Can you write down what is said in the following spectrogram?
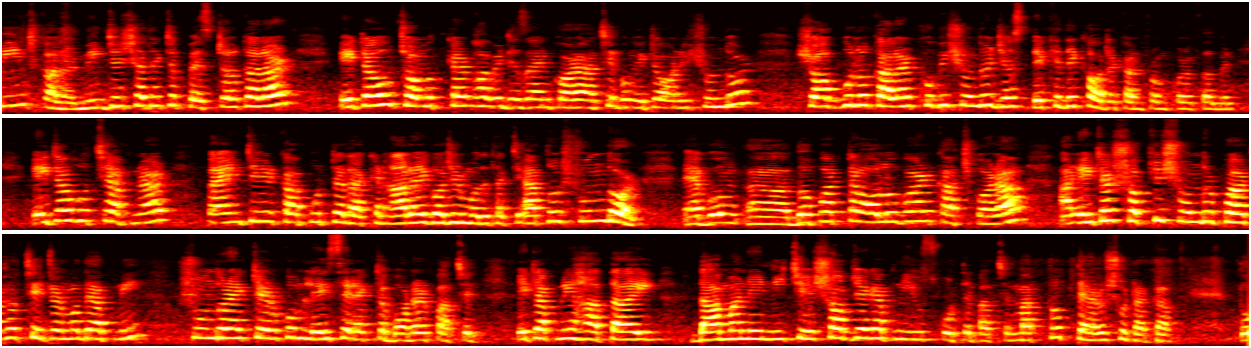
মিন্ট কালার মিন্টের সাথে একটা পেস্টাল কালার এটাও চমৎকার ভাবে ডিজাইন করা আছে এবং এটা অনেক সুন্দর। সবগুলো কালার খুবই সুন্দর জাস্ট দেখে দেখে অর্ডার কনফার্ম করে ফেলবেন। এটা হচ্ছে আপনার প্যান্টের কাপড়টা দেখেন আড়াই গজের মধ্যে থাকছে। এত সুন্দর এবং আহ, দোপাট্টা অল ওভার কাজ করা। আর এটার সবচেয়ে সুন্দর পার্ট হচ্ছে এটার মধ্যে আপনি সুন্দর একটা এরকম লেসের একটা বর্ডার পাচ্ছেন। এটা আপনি হাতাই দামানে নিচে সব জায়গায় আপনি ইউজ করতে পাচ্ছেন মাত্র তেরোশো টাকা। তো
